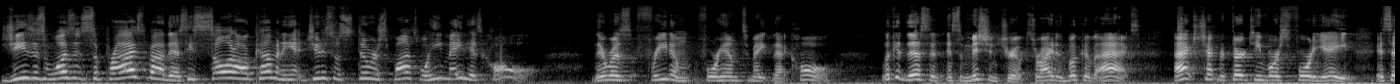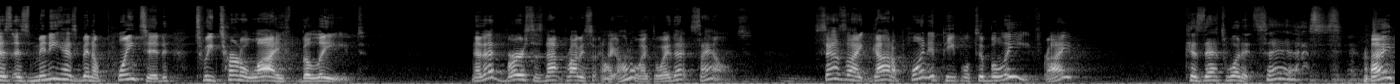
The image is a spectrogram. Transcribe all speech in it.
Jesus wasn't surprised by this. He saw it all coming, and yet Judas was still responsible. He made his call. There was freedom for him to make that call. Look at this in, in some mission trips, right? In the book of Acts. Acts chapter 13, verse 48, it says, As many has been appointed to eternal life believed. Now, that verse is not probably something like, I don't like the way that sounds. Sounds like God appointed people to believe, right? Because that's what it says, right?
